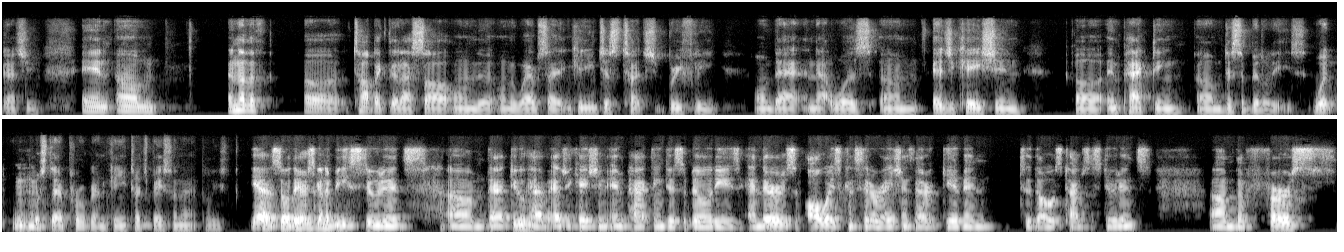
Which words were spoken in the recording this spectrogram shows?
got you. And um, another uh, topic that I saw on the on the website, and can you just touch briefly on that? And that was um, education uh, impacting um, disabilities. What mm-hmm. what's that program? Can you touch base on that, please? Yeah, so there's going to be students um, that do have education impacting disabilities, and there's always considerations that are given to those types of students. Um, the first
